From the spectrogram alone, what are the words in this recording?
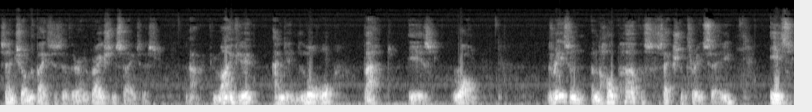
essentially on the basis of their immigration status. Now, in my view, and in law, that is wrong. The reason and the whole purpose of Section 3C is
